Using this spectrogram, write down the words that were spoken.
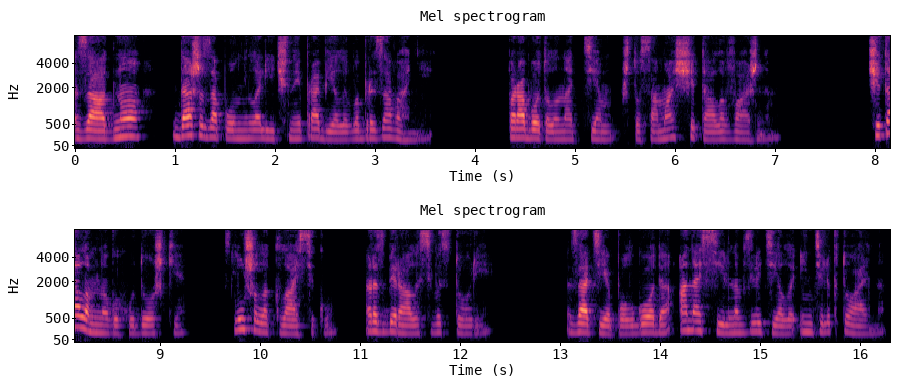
Заодно Даша заполнила личные пробелы в образовании. Поработала над тем, что сама считала важным. Читала много художки, слушала классику, разбиралась в истории. За те полгода она сильно взлетела интеллектуально.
